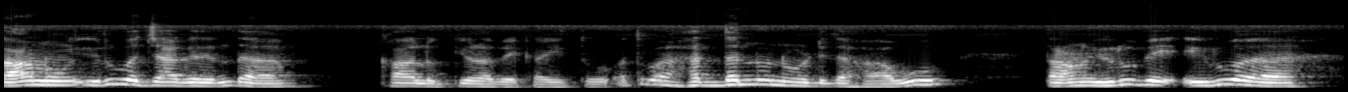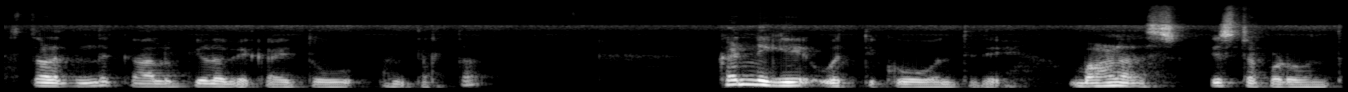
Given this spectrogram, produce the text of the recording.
ತಾನು ಇರುವ ಜಾಗದಿಂದ ಕಾಲು ಕೀಳಬೇಕಾಯಿತು, ಅಥವಾ ಹದ್ದನ್ನು ನೋಡಿದ ಹಾವು ತಾನು ಇರುವೆ, ಇರುವ ಸ್ಥಳದಿಂದ ಕಾಲು ಕೀಳಬೇಕಾಯಿತು ಅಂತರ್ಥ ಕಣ್ಣಿಗೆ ಒತ್ತಿಕೋ ಅಂತಿದೆ ಬಹಳ ಇಷ್ಟಪಡುವಂಥ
